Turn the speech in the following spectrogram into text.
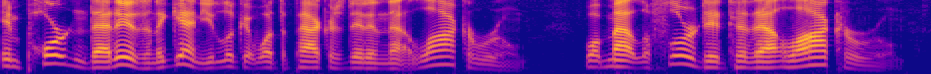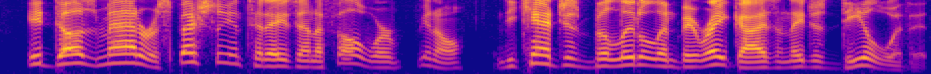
important that is. And again, you look at what the Packers did in that locker room, what Matt LaFleur did to that locker room. It does matter, especially in today's NFL where, you know, you can't just belittle and berate guys and they just deal with it.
